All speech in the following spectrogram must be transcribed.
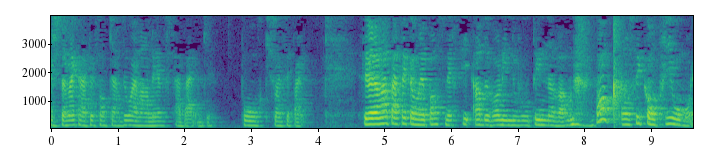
Justement, quand elle fait son cardio, elle enlève sa bague pour qu'il soit séparé. C'est vraiment parfait comme réponse. Merci. Hâte de voir les nouveautés de novembre. Bon, on s'est compris au moins.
